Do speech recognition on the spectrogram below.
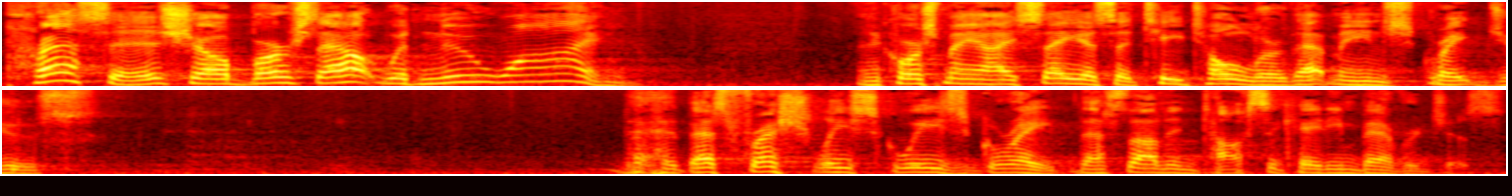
presses shall burst out with new wine. And of course, may I say, as a teetotaler, that means grape juice. That's freshly squeezed grape. That's not intoxicating beverages.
